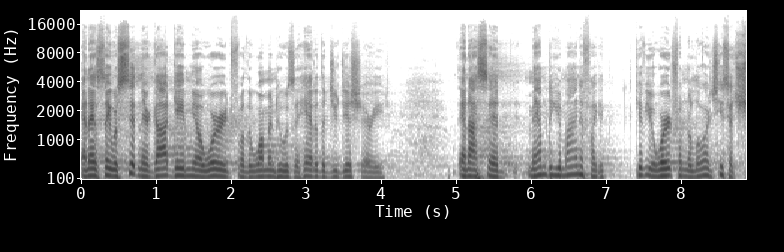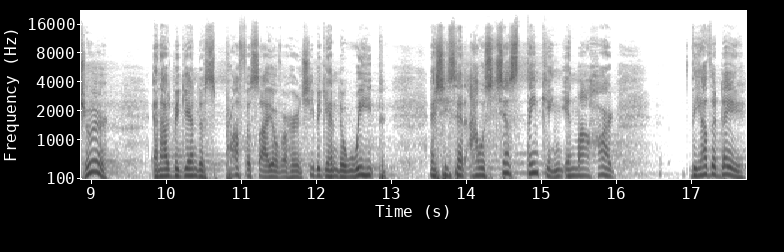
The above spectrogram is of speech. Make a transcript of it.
and as they were sitting there, God gave me a word for the woman who was the head of the judiciary. And I said, Ma'am, do you mind if I could give you a word from the Lord? She said, Sure. And I began to prophesy over her, and she began to weep. And she said, I was just thinking in my heart the other day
